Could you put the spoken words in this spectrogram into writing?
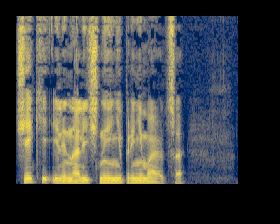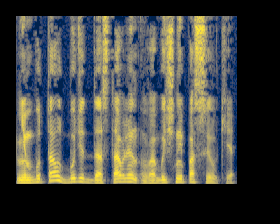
чеки или наличные не принимаются. Нимбутал будет доставлен в обычной посылке.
